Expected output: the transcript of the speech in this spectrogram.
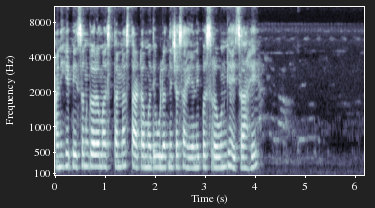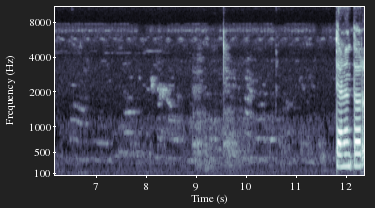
आणि हे बेसन गरम असतानाच ताटामध्ये उलटण्याच्या साह्याने पसरवून घ्यायचं आहे. त्यानंतर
